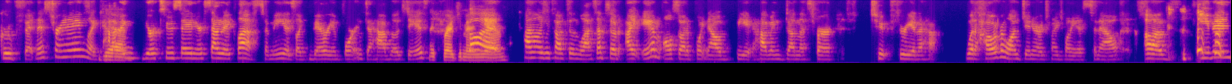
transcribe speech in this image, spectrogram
group fitness training, like yeah. having your Tuesday and your Saturday class to me is like very important to have those days. Like regimen, but, yeah. Kind of like we talked in the last episode, I am also at a point now, be having done this for two, three and a half, what however long January 2020 is to now of even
